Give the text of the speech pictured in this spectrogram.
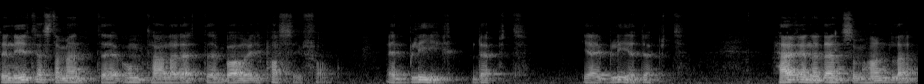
Det nye testamentet omtaler dette bare i passiv form. En blir døpt. Jeg blir døpt. Herren er den som handler.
